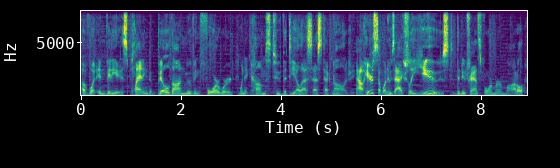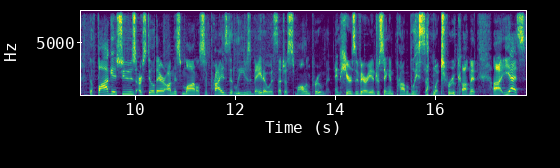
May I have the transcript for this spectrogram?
of what NVIDIA is planning to build on moving forward when it comes to the DLSS technology. Now, here's someone who's actually used the new Transformer model. The fog issues are still there on this model. Surprised it leaves beta with such a small improvement. And here's a very interesting and probably somewhat true comment. Uh, yes,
